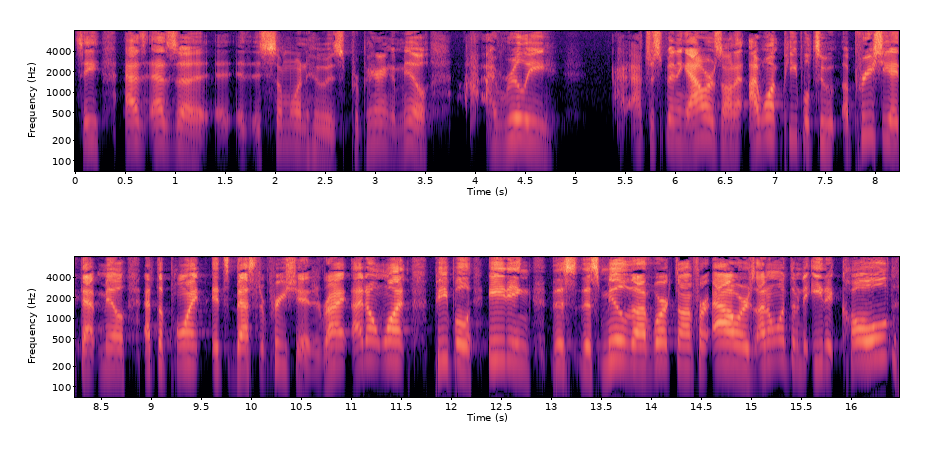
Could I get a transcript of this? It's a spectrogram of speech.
See, as, as, a, as someone who is preparing a meal, I really after spending hours on it, I want people to appreciate that meal at the point it's best appreciated, right? I don't want people eating this, this meal that I've worked on for hours. I don't want them to eat it cold.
